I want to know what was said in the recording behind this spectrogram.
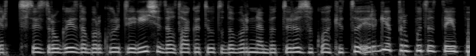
ir su tais draugais dabar kurti ryšį dėl to, kad jau tu dabar nebeturi su kuo kitu. Irgi truputį taip.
